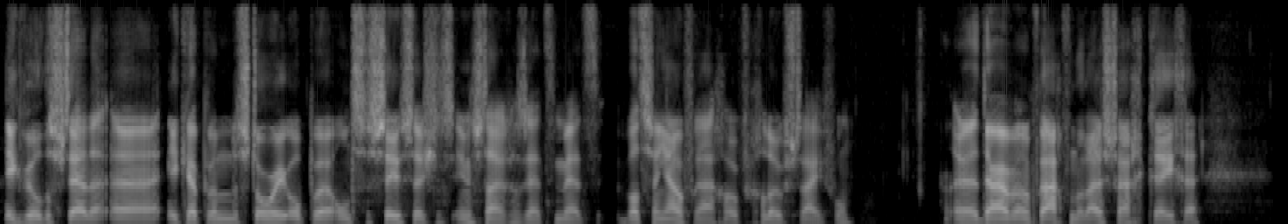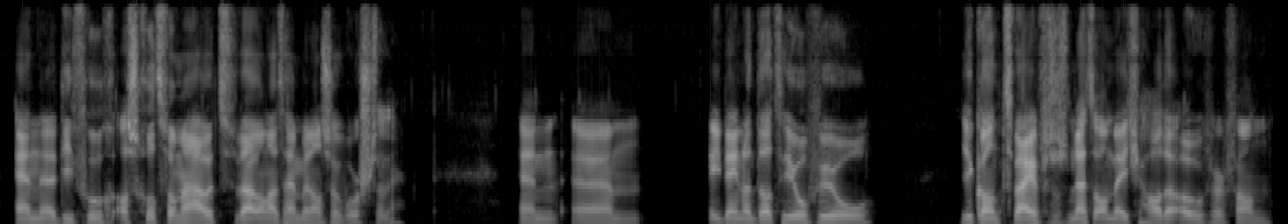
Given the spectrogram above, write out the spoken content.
ik wilde stellen. eh, ik heb een story op eh, onze Safe Sessions Insta gezet met wat zijn jouw vragen over geloofstwijfel. Daar hebben we een vraag van de luisteraar gekregen. En die vroeg, als God van me houdt, waarom laat hij me dan zo worstelen? En ehm, ik denk dat dat heel veel... Je kan twijfelen, zoals we net al een beetje hadden, over van...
